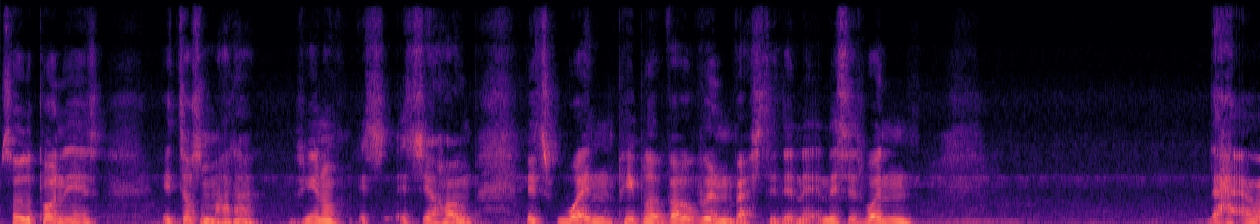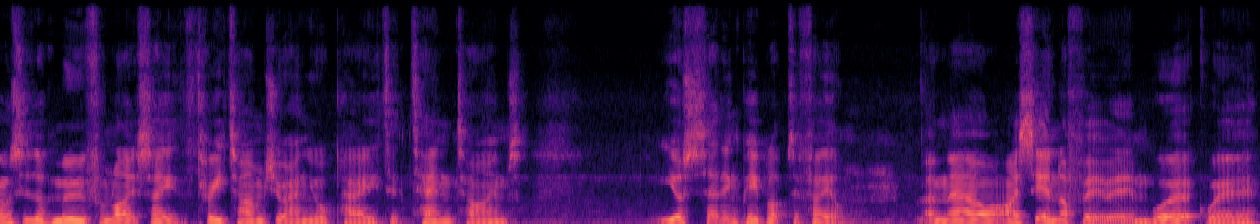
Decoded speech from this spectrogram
So the point is, it doesn't matter. You know, it's it's your home. It's when people have over invested in it, and this is when the houses have moved from like say three times your annual pay to ten times. You're setting people up to fail. And now I see enough of it in work where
